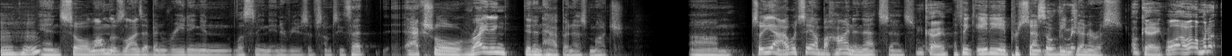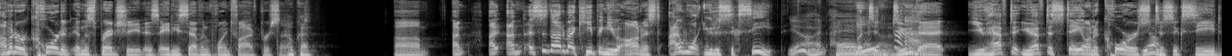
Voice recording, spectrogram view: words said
Mm-hmm. and so along those lines i've been reading and listening to interviews of something so that actual writing didn't happen as much um, so yeah i would say i'm behind in that sense Okay. I think 88% So would be generous. Okay. Well, I'm gonna I'm gonna record it in the spreadsheet as 87.5 percent. Okay. Um, I'm, I, I'm. This is not about keeping you honest. I want you to succeed, Yeah. Hey, but to do that, you have to you have to stay on a course Yeah. to succeed.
